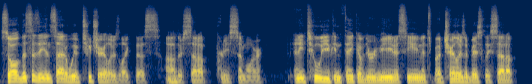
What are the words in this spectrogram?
So this is the inside of. We have two trailers like this. Uh, Mm-hmm. They're set up pretty similar. Any tool you can think of to remediate a scene. It's uh, trailers are basically set up.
